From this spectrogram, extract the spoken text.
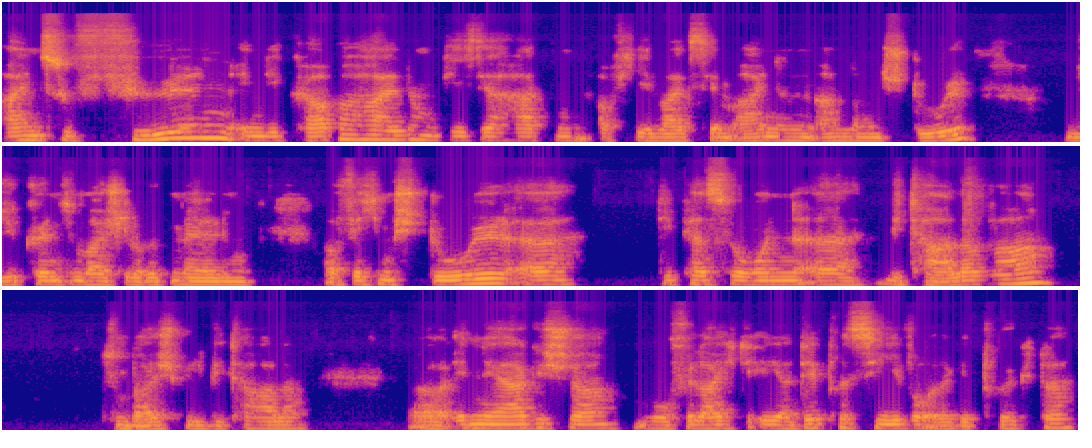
einzufühlen in die Körperhaltung, die sie hatten, auf jeweils dem einen und anderen Stuhl. Und sie können zum Beispiel rückmelden, auf welchem Stuhl äh, die Person äh, vitaler war, zum Beispiel vitaler, äh, energischer, wo vielleicht eher depressiver oder gedrückter.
